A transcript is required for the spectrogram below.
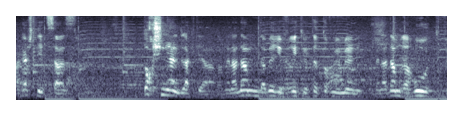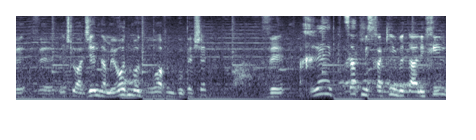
פגשתי את סאז, תוך שנייה נדלקתי עליו. הבן אדם מדבר עברית יותר טוב ממני, בן אדם רהוט ויש לו אג'נדה מאוד מאוד ברורה ומגובשת. ואחרי קצת משחקים ותהליכים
